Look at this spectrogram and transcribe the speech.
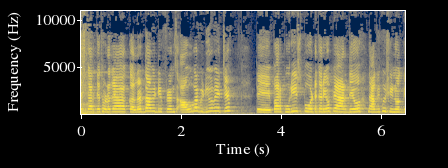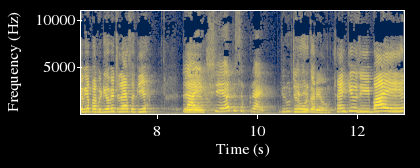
ਇਸ ਕਰਕੇ ਥੋੜਾ ਜਿਹਾ ਕਲਰ ਦਾ ਵੀ ਡਿਫਰੈਂਸ ਆਊਗਾ ਵੀਡੀਓ ਵਿੱਚ ਤੇ ਪਰ ਪੂਰੀ ਸਪੋਰਟ ਕਰਿਓ ਪਿਆਰ ਦਿਓ ਤਾਂ ਕਿ ਖੁਸ਼ੀ ਨੂੰ ਅੱਗੇ ਵੀ ਆਪਾਂ ਵੀਡੀਓ ਵਿੱਚ ਲੈ ਸਕੀਏ। ਲਾਈਕ ਸ਼ੇਅਰ ਤੇ ਸਬਸਕ੍ਰਾਈਬ ਜਰੂਰ ਜ਼ਰੂਰ ਕਰਿਓ। ਥੈਂਕ ਯੂ ਜੀ ਬਾਏ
